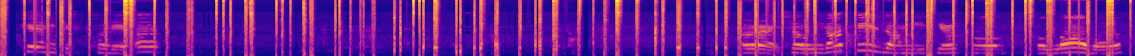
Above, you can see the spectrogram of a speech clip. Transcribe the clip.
Okay, let me just put it up. Alright, so we got these zombies here called the lava.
